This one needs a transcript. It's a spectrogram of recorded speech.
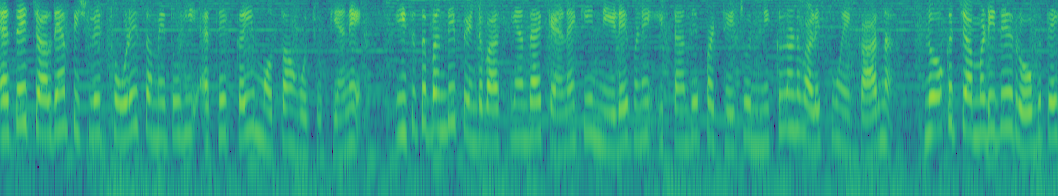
ਇਸੇ ਚਲਦਿਆਂ ਪਿਛਲੇ ਥੋੜੇ ਸਮੇਂ ਤੋਂ ਹੀ ਇੱਥੇ ਕਈ ਮੌਤਾਂ ਹੋ ਚੁੱਕੀਆਂ ਨੇ। ਇਸ ਸੰਬੰਧੀ ਪਿੰਡ ਵਾਸੀਆਂ ਦਾ ਕਹਿਣਾ ਹੈ ਕਿ ਨੇੜੇ ਬਣੇ ਇੱਟਾਂ ਦੇ ਭੱਠੇ 'ਚੋਂ ਨਿਕਲਣ ਵਾਲੇ ਧੂਏ ਕਾਰਨ ਲੋਕ ਚਮੜੀ ਦੇ ਰੋਗ ਤੇ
